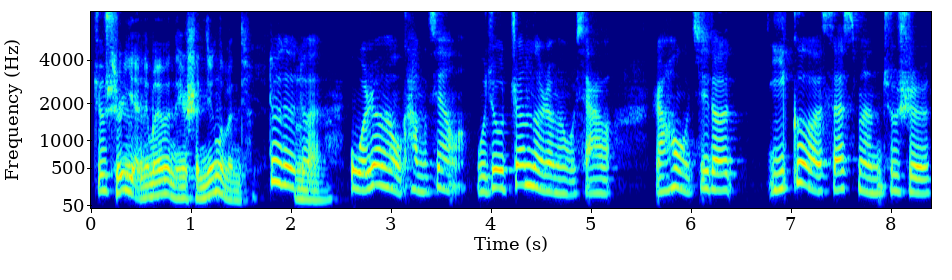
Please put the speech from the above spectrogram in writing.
就是其实眼睛没问题，神经的问题。对对对，我认为我看不见了，我就真的认为我瞎了。然后我记得一个 assessment 就是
